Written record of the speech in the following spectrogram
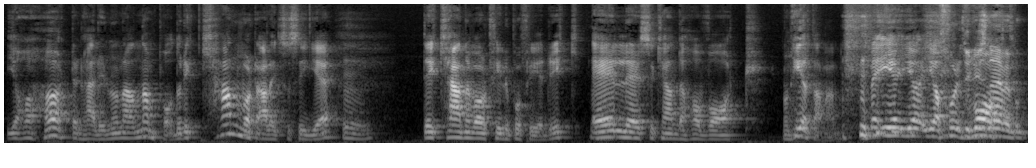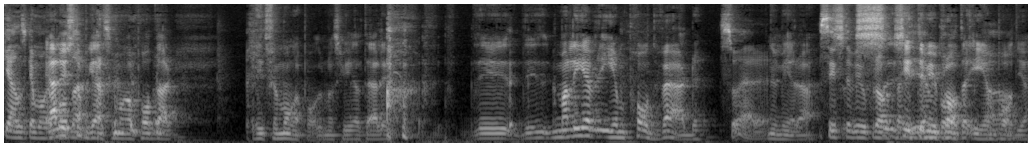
jag har hört den här i någon annan podd. Och det kan varit Alex och Sigge. Mm. Det kan ha varit Filip och Fredrik. Eller så kan det ha varit någon helt annan. Men jag, jag, jag får ett Du lyssnar vagt- även på ganska många jag lyssnar poddar. på ganska många poddar. Lite för många poddar om jag ska vara helt ärlig. Det, det, man lever i en poddvärld Så är det. numera. Sitter vi och pratar sitter i vi och pratar i en podd, ja.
